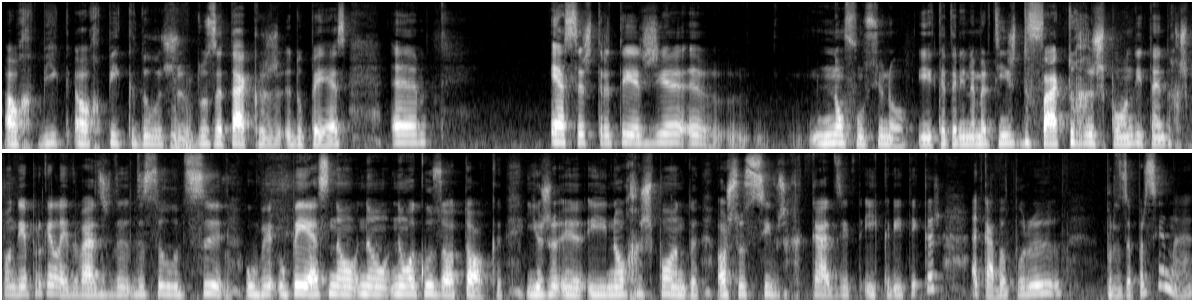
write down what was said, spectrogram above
ao repique, ao repique dos, uhum. dos ataques do PS. Uh, essa estratégia uh, não funcionou. E a Catarina Martins, de facto, responde e tem de responder, porque a lei de bases de, de saúde, se o, o, PS não, não, não acusa o toque e, e, não responde aos sucessivos recados e, e críticas, acaba por por desaparecer, não é?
